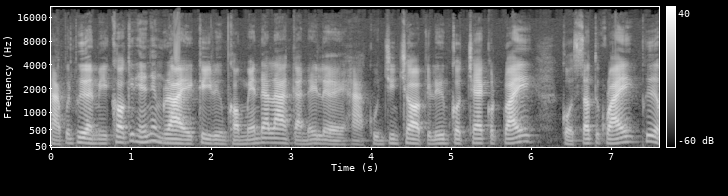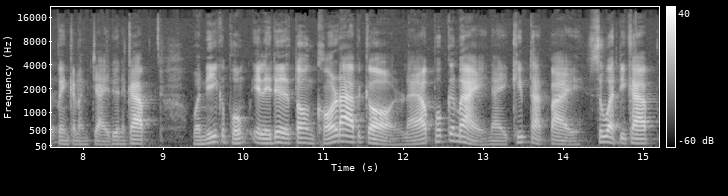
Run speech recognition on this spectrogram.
หากเพื่อนๆมีข้อคิดเห็นอย่างไรก็อย่าลืมคอมเมนต์ด้านล่างกันได้เลย หากคุณชื่นชอบอย่าลืมกดแชร์กดไลค์กด Subscribe เพื่อเป็นกำลังใจด้วยนะครับ วันนี้กับผมเอเลเดอร์ต้องขอลาไปก่อน แล้วพบกันใหม่ในคลิปถัดไป สวัสดีครับ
